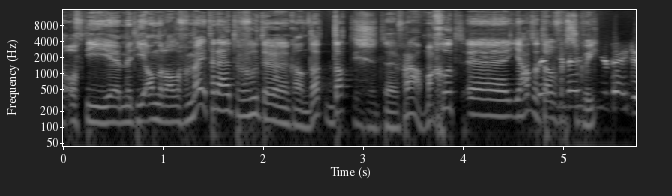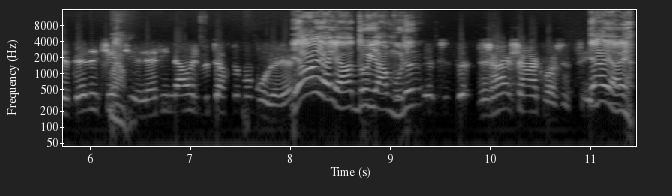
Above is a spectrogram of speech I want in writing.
of die met die anderhalve meter uit de voeten kan. Dat, dat is het verhaal. Maar goed, je had het Weet- over het circuit. Je weet het, hè? De Chin Chin, hè? Die naam is bedacht door mijn moeder, hè? Ja, ja, ja, door jouw moeder. Dus, dus haar zaak was het. Ja, ja, ja,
